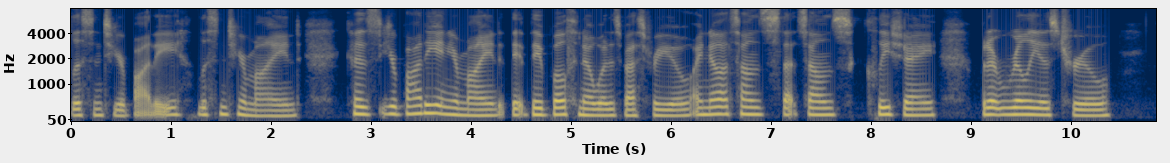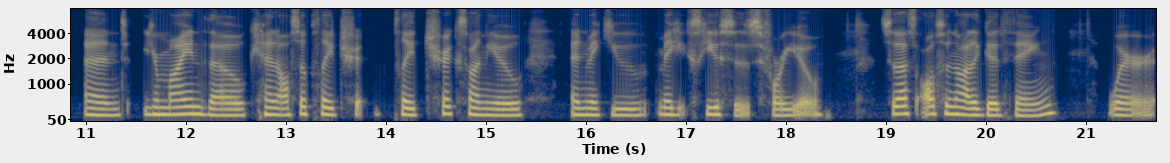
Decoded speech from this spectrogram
listen to your body, listen to your mind, because your body and your mind they, they both know what is best for you. I know that sounds that sounds cliche, but it really is true. And your mind though can also play tri- play tricks on you and make you make excuses for you. So that's also not a good thing where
